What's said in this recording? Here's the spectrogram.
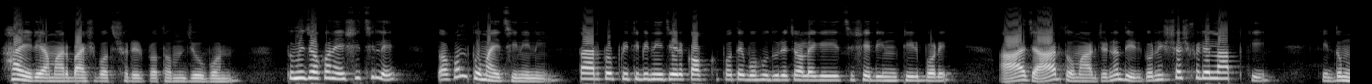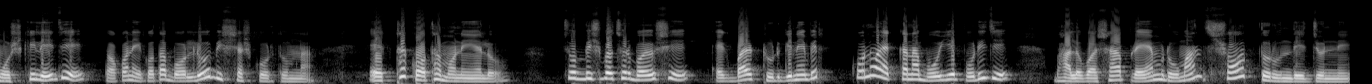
হায় রে আমার বাইশ বৎসরের প্রথম যৌবন। তুমি যখন এসেছিলে, তখন তোমায় চিনিনি। তারপর পৃথিবী নিজের কক্ষপথে বহু দূরে চলে গিয়েছে সে দিনটির পরে। আজ আর তোমার জন্য দীর্ঘ নিঃশ্বাস ফেলে লাভ কী? কিন্তু মুশকিল এই যে, তখন একথা বললেও বিশ্বাস করতুম না। একটা কথা মনে এলো। চব্বিশ বছর বয়সে একবার টুর্গেনেবের কোনো একখানা বইয়ে পড়ি যে, ভালোবাসা, প্রেম, রোমান্স সব তরুণদের জন্যে।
